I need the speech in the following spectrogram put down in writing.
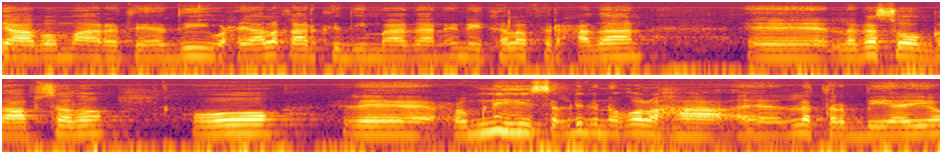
yaabo maaragtay haddii waxyaalo qaarkad yimaadaan inay kala firxadaan laga soo gaabsado oo xubnihii saldhig noqon lahaa la tarbiyeeyo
